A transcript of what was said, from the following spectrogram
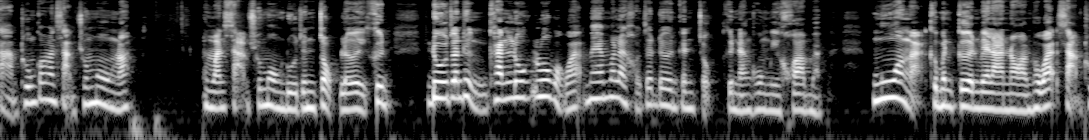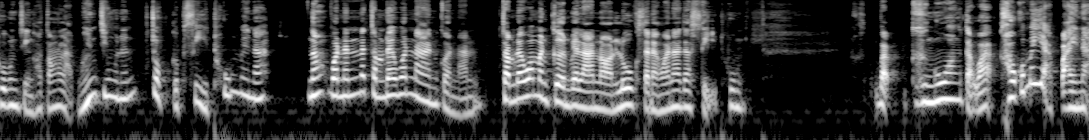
สามทุ่มก็ประมาณสามชั่วโมงเนาะประมาณสามชั่วโมงดูจนจบเลยคือดูจนถึงขั้นลูกลูกบอกว่าแม่เมื่อไหร่เขาจะเดินกันจบ คือนางคงมีความแบบง่วงอะคือมันเกินเวลานอนเพราะว่าสามทุ่มจริงเขาต้องหลับจริงวันนั้นจบเกือบสี่ทุ่มเลยนะเนาะวันนั้นจำได้ว่านานกว่านั้นจำได้ว่ามันเกินเวลานอนลูกแสดงว่าน่าจะสี่ทุ่มแบบคือง่วงแต่ว่าเขาก็ไม่อยากไปไหน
